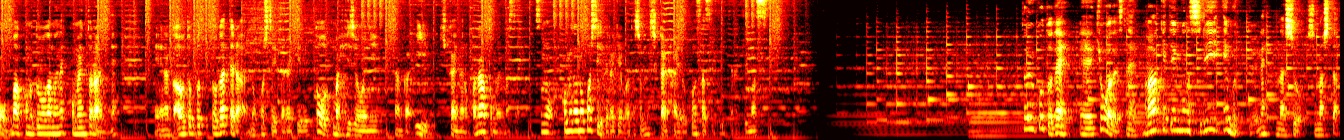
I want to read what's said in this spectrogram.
を、まあ、この動画のね、コメント欄にね、えなんかアウトプットがてら残していただけると、まあ、非常になんかいい機会なのかなと思います。そのコメント残していただければ私もしっかり配読をさせていただきます。ということで、えー、今日はですね、マーケティングの 3M というね、話をしました。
